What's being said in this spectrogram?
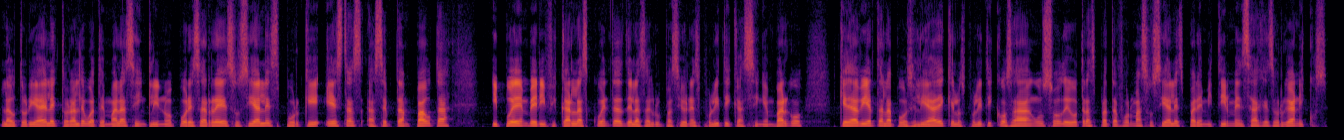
La Autoridad Electoral de Guatemala se inclinó por esas redes sociales porque éstas aceptan pauta y pueden verificar las cuentas de las agrupaciones políticas. Sin embargo, queda abierta la posibilidad de que los políticos hagan uso de otras plataformas sociales para emitir mensajes orgánicos.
